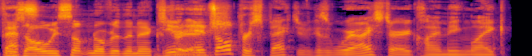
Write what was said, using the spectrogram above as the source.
there's That's- always something over the next Dude, ridge. it's all perspective because where I started climbing, like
